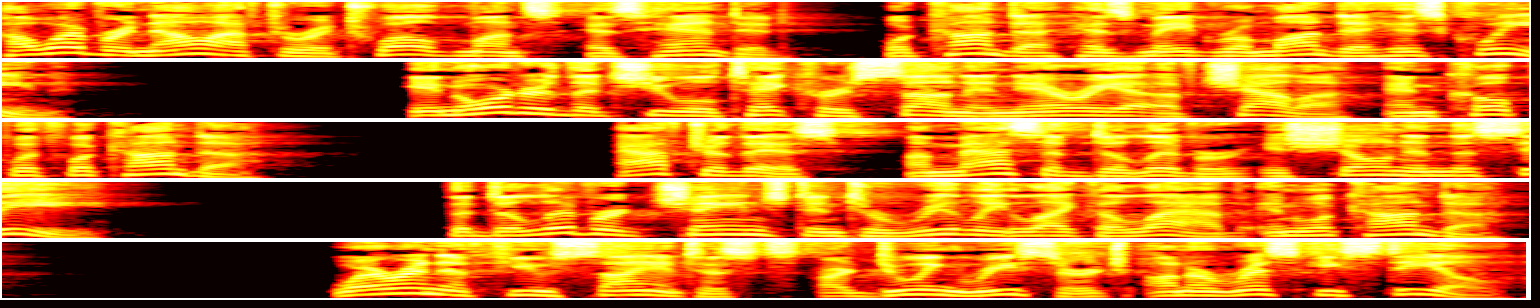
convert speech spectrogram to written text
However now after a 12 months has handed, Wakanda has made Ramonda his queen. In order that she will take her son in area of Chala and cope with Wakanda. After this, a massive deliver is shown in the sea. The deliver changed into really like a lab in Wakanda. Wherein a few scientists are doing research on a risky steel.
